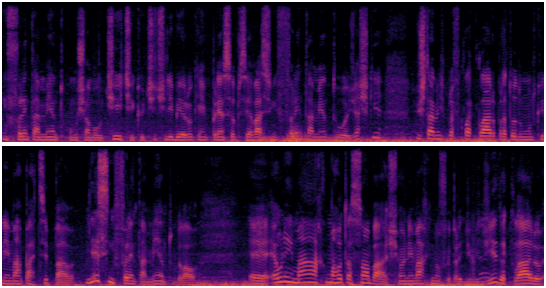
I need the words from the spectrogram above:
enfrentamento, como chamou o Tite, que o Tite liberou que a imprensa observasse o enfrentamento hoje. Acho que justamente para ficar claro para todo mundo que o Neymar participava. Nesse enfrentamento, Glau, é, é o Neymar com uma rotação abaixo. É o Neymar que não foi para dividida, claro,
